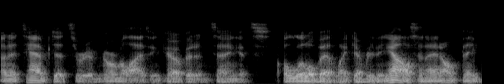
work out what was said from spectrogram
an attempt at sort of normalizing COVID and saying it's a little bit like everything else. And I don't think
